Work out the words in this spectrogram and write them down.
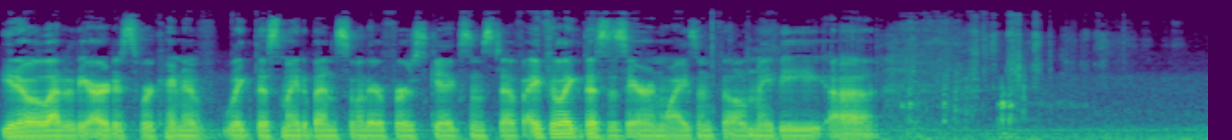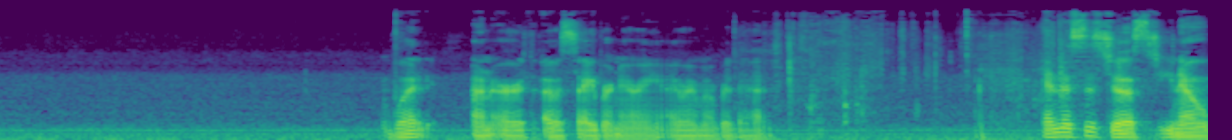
you know, a lot of the artists were kind of like this might have been some of their first gigs and stuff. I feel like this is Aaron Wiesenfeld, maybe. Uh, what on earth? Oh, Cybernary. I remember that. And this is just, you know,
